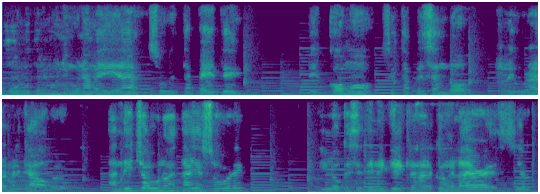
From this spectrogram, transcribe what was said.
O sea, no tenemos ninguna medida sobre el tapete de cómo se está pensando regular el mercado, pero han dicho algunos detalles sobre lo que se tiene que declarar con el IRS, ¿cierto?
